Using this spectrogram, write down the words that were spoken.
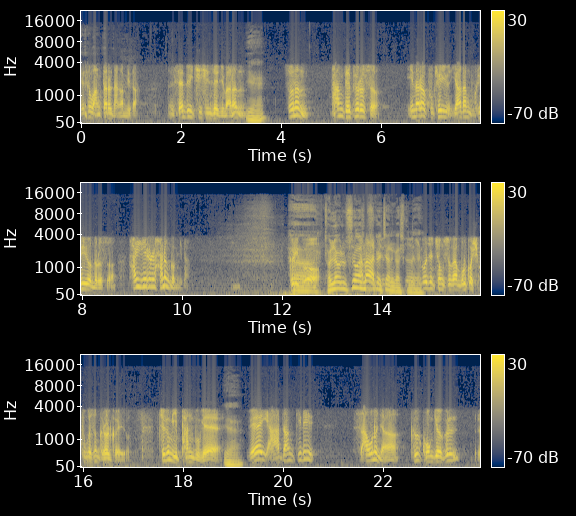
해서 왕따를 당합니다. 샌드위치 신세지만은 예. 저는 당 대표로서 이 나라 국회의원, 야당 국회의원으로서 할 일을 하는 겁니다. 그리고 아, 전략을 좀 수정할 수가 있지 않은가 저 싶은데. 김호준 총수가 묻고 싶은 것은 그럴 거예요. 지금 이 판국에 예. 왜 야당끼리 싸우느냐 그 공격을 어,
